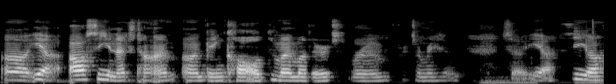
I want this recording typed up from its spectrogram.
Uh, yeah, I'll see you next time. I'm being called to my mother's room for some reason. So yeah, see y'all.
